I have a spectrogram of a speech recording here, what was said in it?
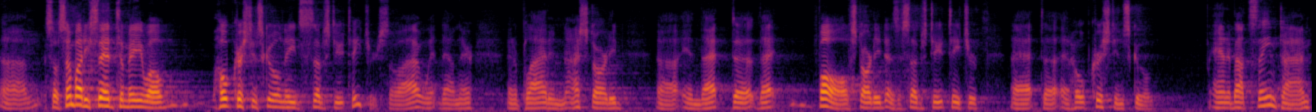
um, so somebody said to me, Well, Hope Christian School needs substitute teachers. So I went down there and applied, and I started uh, in that, uh, that fall, started as a substitute teacher at, uh, at Hope Christian School. And about the same time,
